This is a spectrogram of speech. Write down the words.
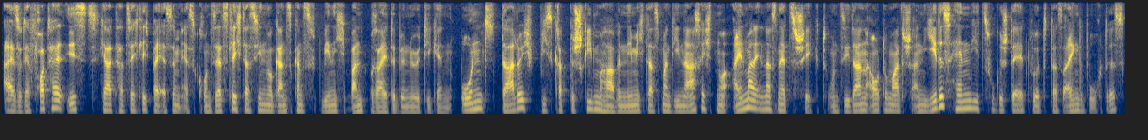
Also der Vorteil ist ja tatsächlich bei SMS grundsätzlich, dass sie nur ganz, ganz wenig Bandbreite benötigen. Und dadurch, wie ich es gerade beschrieben habe, nämlich, dass man die Nachricht nur einmal in das Netz schickt und sie dann automatisch an jedes Handy zugestellt wird, das eingebucht ist,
